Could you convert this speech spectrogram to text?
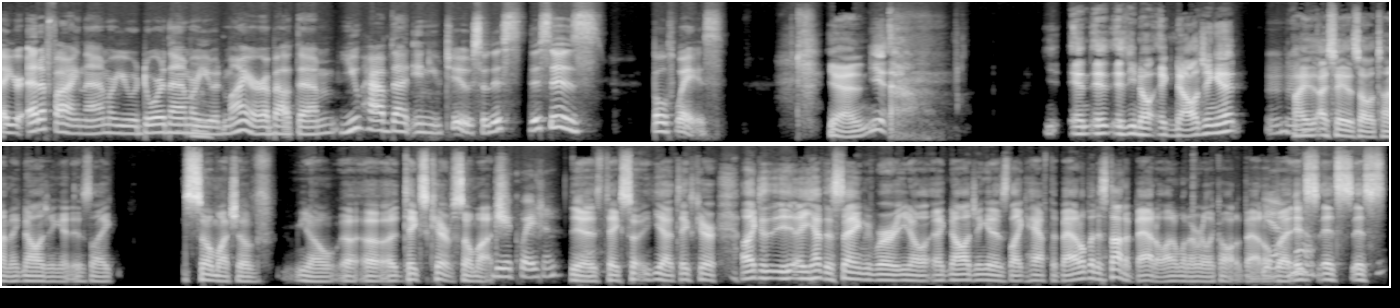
that you're edifying them or you adore them or Mhm. you admire about them. You have that in you too. So this this is both ways. Yeah. And yeah. And it, it, you know, acknowledging it, Mhm. I, I say this all the time, acknowledging it is like so much of, you know, uh, uh, it takes care of so much. the equation. Yeah, it takes so yeah, it takes care. I like to. You have this saying where you know acknowledging it is like half the battle, but it's not a battle. I don't want to really call it a battle, Yeah, but no. it's it's it's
